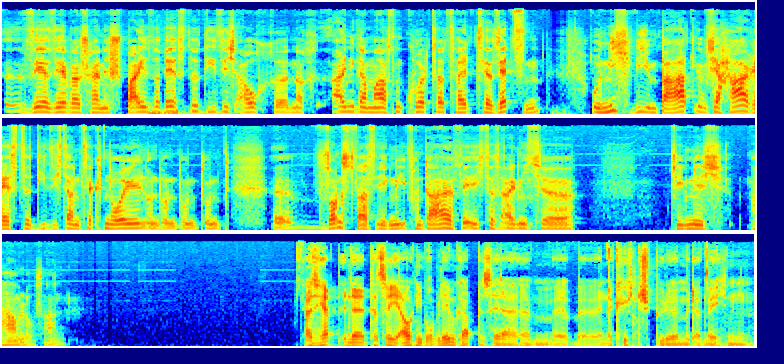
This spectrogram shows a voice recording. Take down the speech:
sehr, sehr wahrscheinlich Speisereste, die sich auch äh, nach einigermaßen kurzer Zeit zersetzen und nicht wie im Bad irgendwelche Haarreste, die sich dann zerknäulen und und und und äh, sonst was irgendwie. Von daher sehe ich das eigentlich äh, ziemlich harmlos an. Also ich habe tatsächlich auch nie Probleme gehabt bisher ähm, äh, in der Küchenspüle mit irgendwelchen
